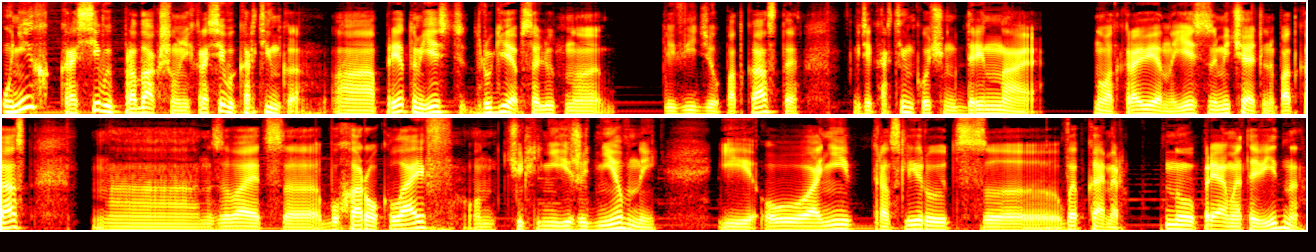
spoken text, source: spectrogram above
У них красивый продакшн, у них красивая картинка. А при этом есть другие абсолютно видео-подкасты, где картинка очень дрянная ну, откровенно. Есть замечательный подкаст, называется «Бухарог Live», он чуть ли не ежедневный, и они транслируют с э, веб-камер. Ну, прям это видно,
